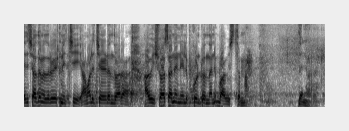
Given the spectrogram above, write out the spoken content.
ఐదు శాతం రిజర్వేషన్ ఇచ్చి అమలు చేయడం ద్వారా ఆ విశ్వాసాన్ని నిలుపుకుంటుందని భావిస్తున్నాం. ధన్యవాదాలు.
